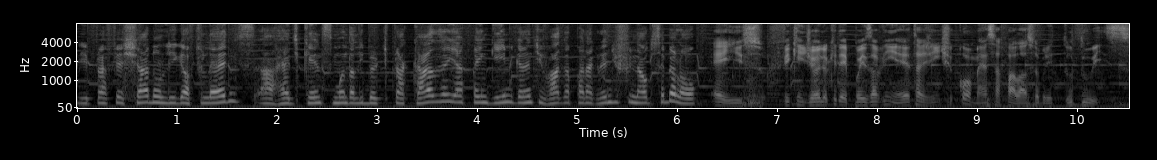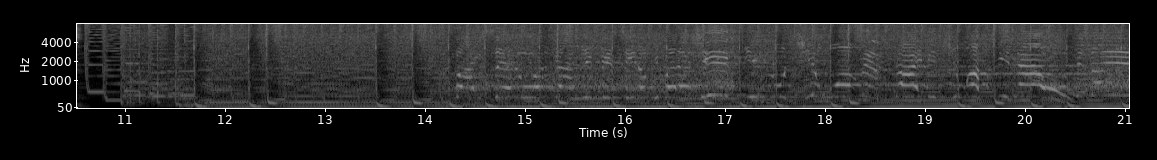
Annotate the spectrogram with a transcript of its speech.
E para fechar no League of Legends, a Red Canids manda a Liberty para casa e a Pen Game garante vaga para a grande final do CBLOL. É isso, fiquem de olho que depois da vinheta a gente começa a falar sobre tudo isso. Vai ser o ataque piscina que para um de uma final. Daí?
